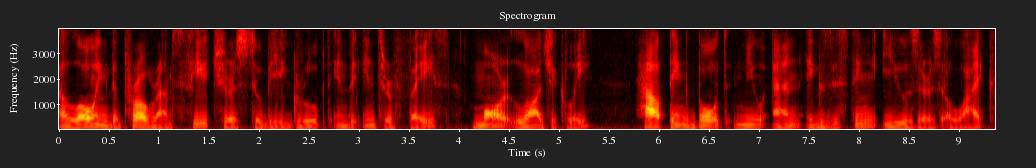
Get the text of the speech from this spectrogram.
allowing the program's features to be grouped in the interface more logically, helping both new and existing users alike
